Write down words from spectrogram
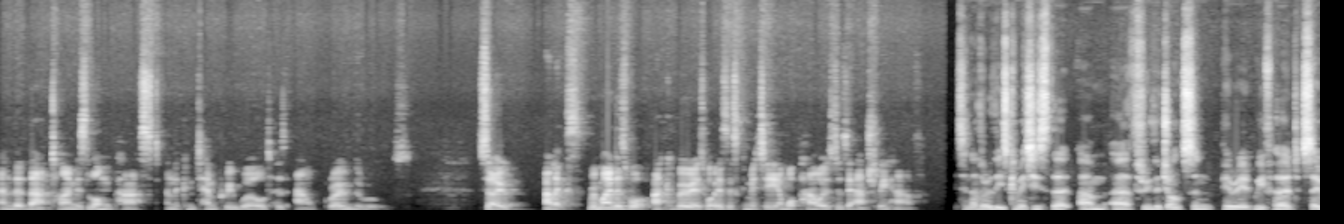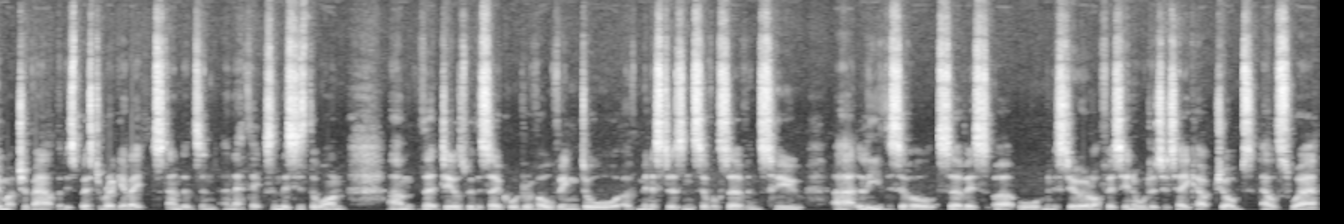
and that that time is long past and the contemporary world has outgrown the rules. So, Alex, remind us what ACOBA is. What is this committee and what powers does it actually have? It's another of these committees that, um, uh, through the Johnson period, we've heard so much about that is supposed to regulate standards and, and ethics. And this is the one um, that deals with the so called revolving door of ministers and civil servants who uh, leave the civil service uh, or ministerial office in order to take up jobs elsewhere.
